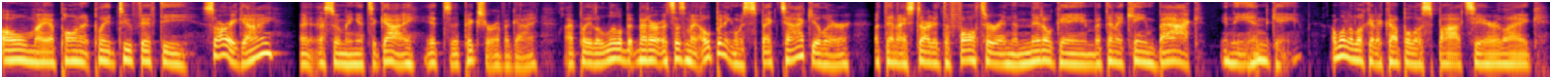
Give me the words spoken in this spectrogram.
Oh, my opponent played 250. Sorry, guy. Assuming it's a guy, it's a picture of a guy. I played a little bit better. It says my opening was spectacular, but then I started to falter in the middle game, but then I came back in the end game. I want to look at a couple of spots here, like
